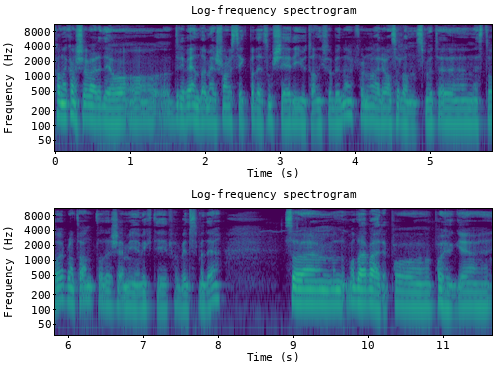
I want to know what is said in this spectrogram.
kan det kanskje være det å, å, drive enda mer journalistikk på det som skjer i Utdanningsforbundet. For nå er det jo altså landsmøte neste år, bl.a., og det skjer mye viktig i forbindelse med det. Så må det være på, på hugget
